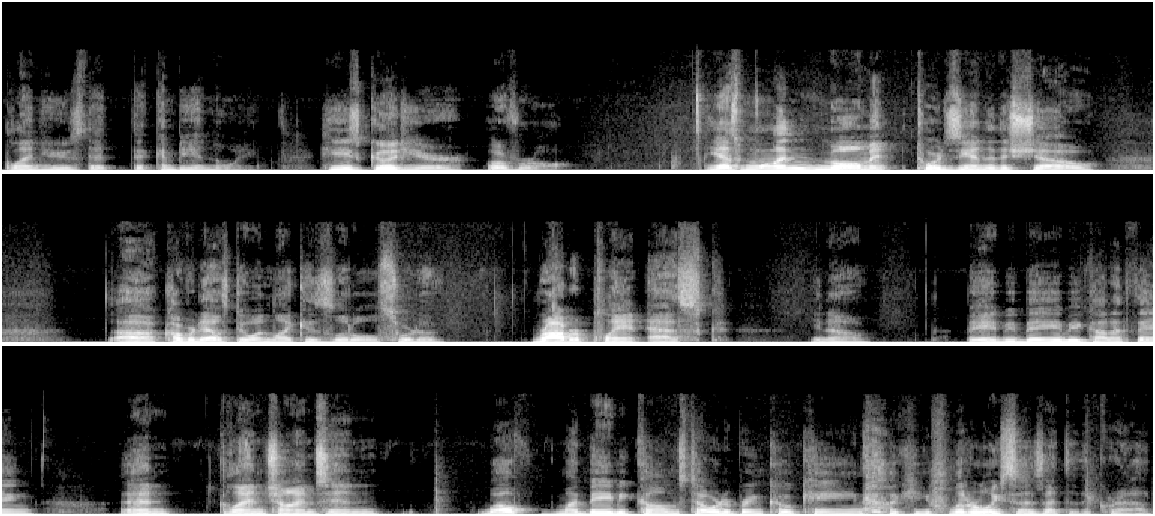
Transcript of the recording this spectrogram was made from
Glenn Hughes that, that can be annoying. He's good here overall. He has one moment towards the end of the show. Uh, Coverdale's doing like his little sort of Robert Plant-esque, you know, baby, baby kind of thing. And Glenn chimes in, well, my baby comes, tell her to bring cocaine. like he literally says that to the crowd.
